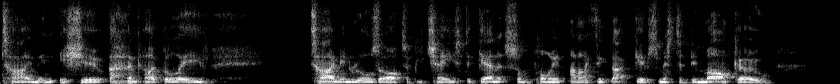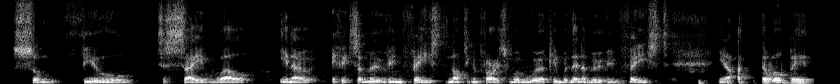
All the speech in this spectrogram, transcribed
timing issue, and I believe timing rules are to be changed again at some point. point, and I think that gives Mr. De Marco some fuel to say, well, you know, if it's a moving feast, Nottingham Forest were working within a moving feast. You know, uh, there will be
